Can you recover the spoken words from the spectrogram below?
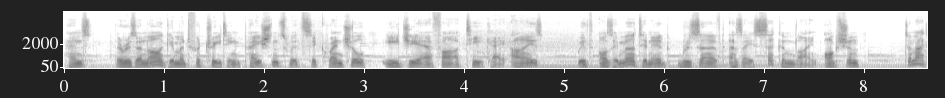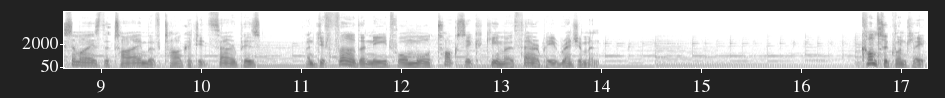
Hence, there is an argument for treating patients with sequential EGFR TKIs with osimertinib reserved as a second-line option to maximize the time of targeted therapies and defer the need for more toxic chemotherapy regimen. Consequently,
